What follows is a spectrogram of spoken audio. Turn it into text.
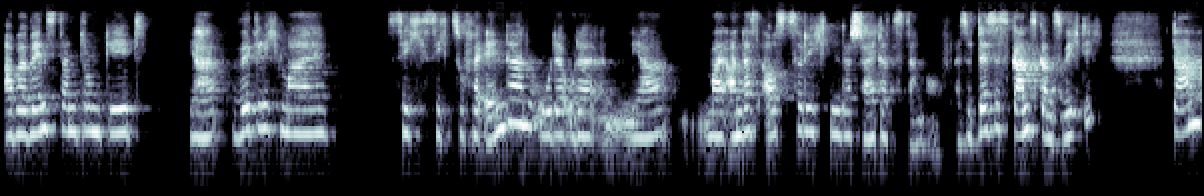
aber wenn es dann darum geht, ja, wirklich mal sich, sich zu verändern oder, oder ja, mal anders auszurichten, da scheitert es dann oft. Also das ist ganz, ganz wichtig. Dann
